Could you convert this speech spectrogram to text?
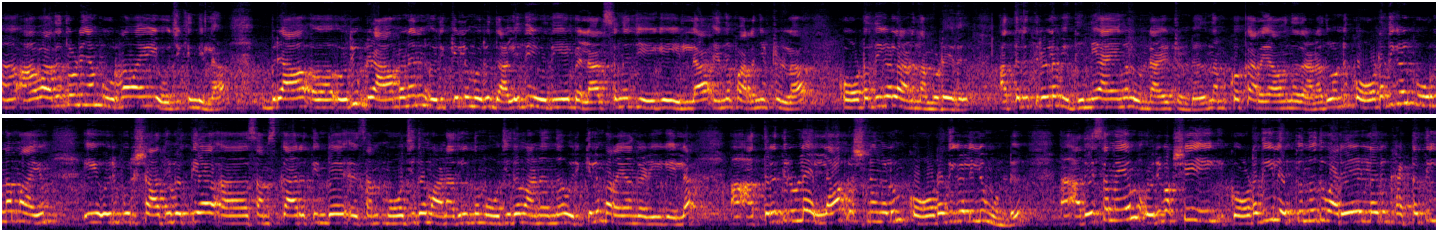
ആ, വാദത്തോട് ഞാൻ പൂർണമായി യോജിക്കുന്നില്ല. ബ്രാ ഒരു ബ്രാഹ്മണൻ ഒരിക്കലും ഒരു ദളിത് യുവതിയെ ബലാത്സംഗം ചെയ്യുകയില്ല എന്ന് പറഞ്ഞിട്ടുള്ള കോടതികളാണ് നമ്മുടേത്. അത്തരത്തിലുള്ള വിധിന്യായങ്ങൾ ഉണ്ടായിട്ടുണ്ട്. അത് നമുക്കൊക്കെ അറിയാവുന്നതാണ്. അതുകൊണ്ട് കോടതികൾ പൂർണമായും ഈ ഒരു പുരുഷാധിപത്യ സംസ്കാരത്തിന്റെ മോചിതമാണ് അതിൽ നിന്ന് മോചിതമാണ് എന്ന് ഒരിക്കലും പറയാൻ കഴിയുകയില്ല. അത്തരത്തിലുള്ള എല്ലാ പ്രശ്നങ്ങളും കോടതികളിലുമുണ്ട്. അതേസമയം ഒരുപക്ഷെ ഈ കോടതിയിൽ എത്തുന്നത് വരെയുള്ള ഒരു ഘട്ടത്തിൽ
